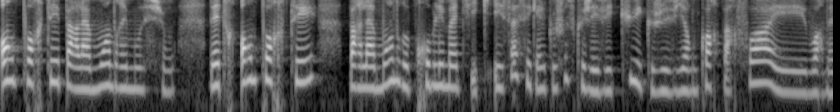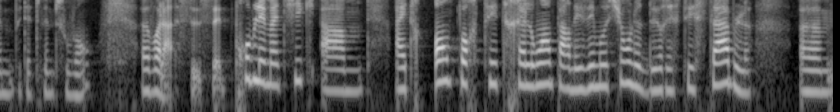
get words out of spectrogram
emporté par la moindre émotion, d'être emporté par la moindre problématique. Et ça, c'est quelque chose que j'ai vécu et que je vis encore parfois, et voire même peut-être même souvent. Euh, voilà, cette problématique à, à, être emporté très loin par des émotions, de rester stable, euh,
